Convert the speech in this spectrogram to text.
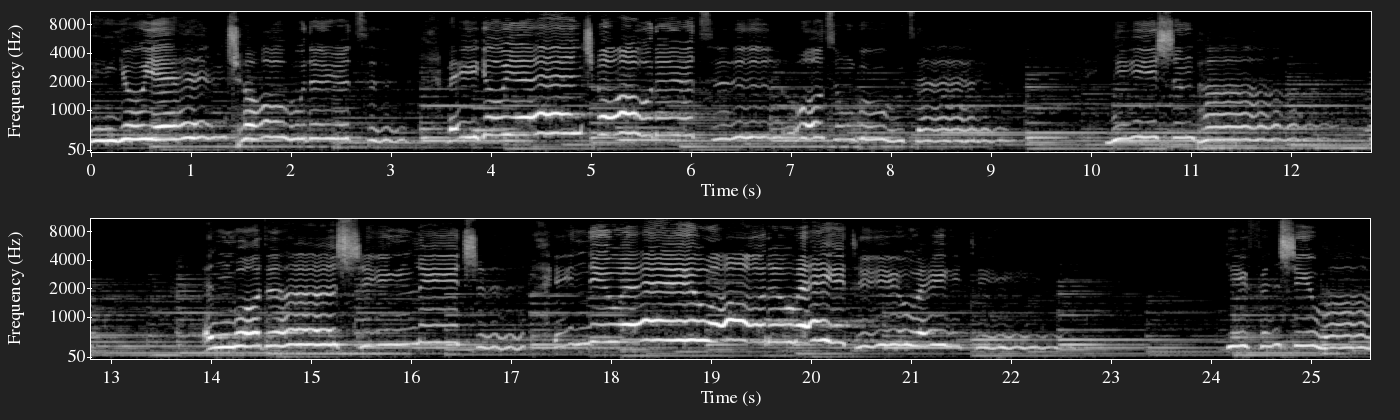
没有烟抽的日子，没有烟抽的日子，我总不在你身旁。但我的心里只以你为我的唯一唯一，一份希望。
